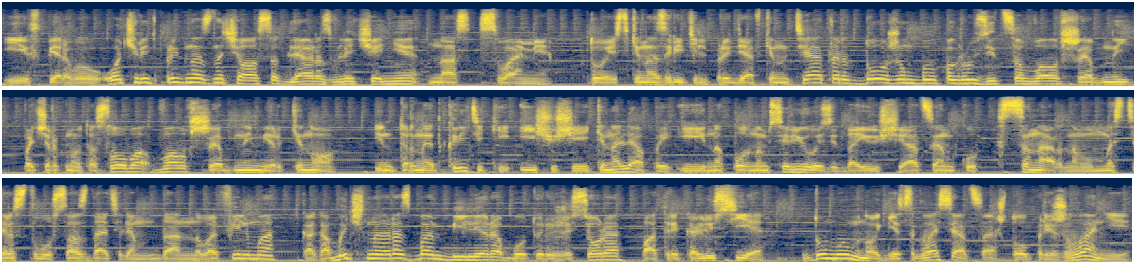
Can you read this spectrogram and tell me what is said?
и в первую очередь предназначался для развлечения нас с вами. То есть кинозритель, придя в кинотеатр, должен был погрузиться в волшебный, подчеркну это слово, волшебный мир кино. Интернет-критики, ищущие киноляпы и на полном серьезе дающие оценку сценарному мастерству создателям данного фильма, как обычно, разбомбили работу режиссера Патрика Люсье. Думаю, многие согласятся, что при желании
